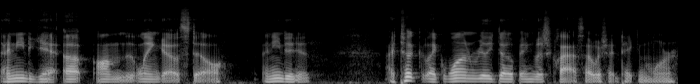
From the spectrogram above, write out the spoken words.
I need to get up on the lingo still. I need to. I took like one really dope English class. I wish I'd taken more.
